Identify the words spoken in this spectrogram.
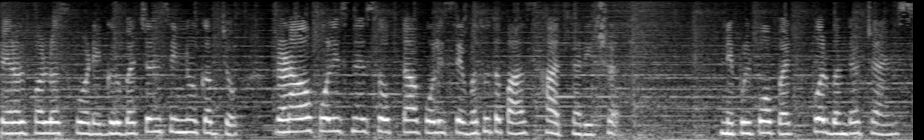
પેરોલ ફોલો સ્કવોડે ગુરુબચ્ચન સિંહનો કબજો. રણાવા પોલીસને સોંપતા પોલીસે વધુ તપાસ હાથ ધરી છે. નિપુલ પોપટ, પોરબંદર ટાઈમ્સ.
